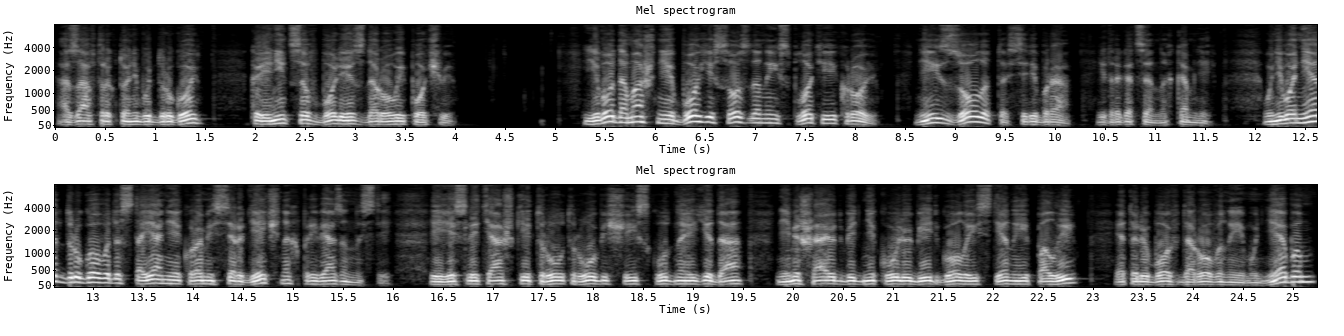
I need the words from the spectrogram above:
а завтра кто-нибудь другой, коренится в более здоровой почве. Его домашние боги созданы из плоти и крови, не из золота, серебра и драгоценных камней. У него нет другого достояния, кроме сердечных привязанностей, и если тяжкий труд, рубище и скудная еда не мешают бедняку любить голые стены и полы, эта любовь дарована ему небом,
